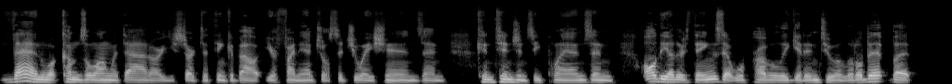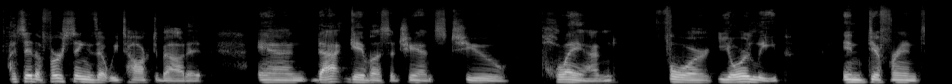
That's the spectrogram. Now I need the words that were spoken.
then what comes along with that are you start to think about your financial situations and contingency plans and all the other things that we'll probably get into a little bit. But I'd say the first thing is that we talked about it, and that gave us a chance to plan for your leap in different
